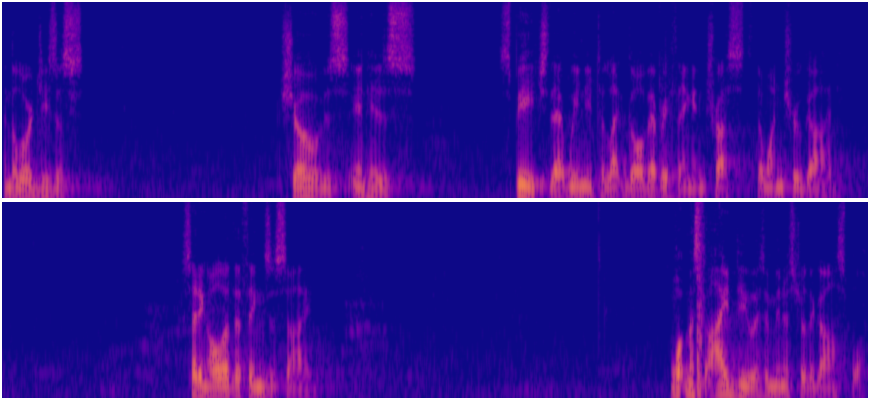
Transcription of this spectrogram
And the Lord Jesus shows in his speech that we need to let go of everything and trust the one true God, setting all other things aside. What must I do as a minister of the gospel?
